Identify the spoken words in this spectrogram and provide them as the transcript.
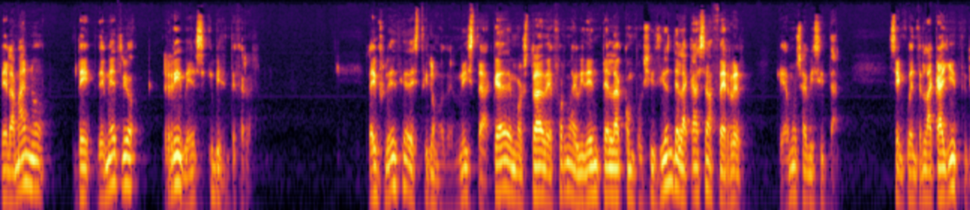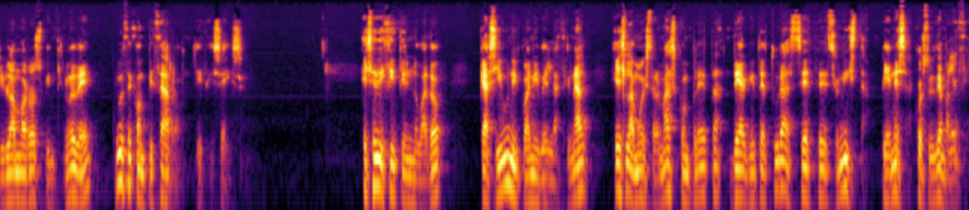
de la mano de Demetrio Ribes y Vicente Ferrer. La influencia de estilo modernista queda demostrada de forma evidente en la composición de la Casa Ferrer, que vamos a visitar. Se encuentra en la calle Cirilo Amoros 29, cruce con Pizarro 16. Ese edificio innovador casi único a nivel nacional, es la muestra más completa de arquitectura secesionista vienesa, construida en Valencia,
